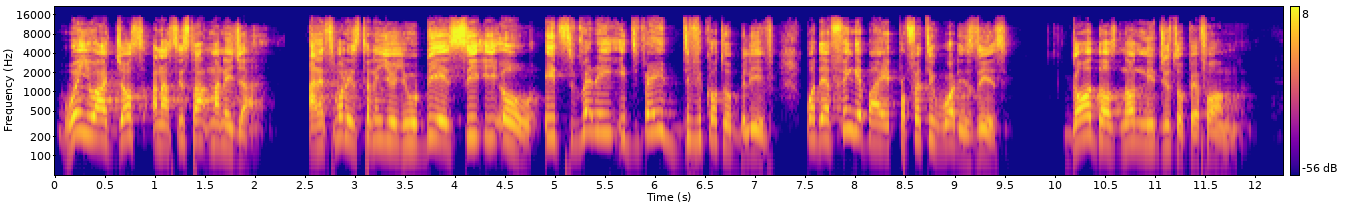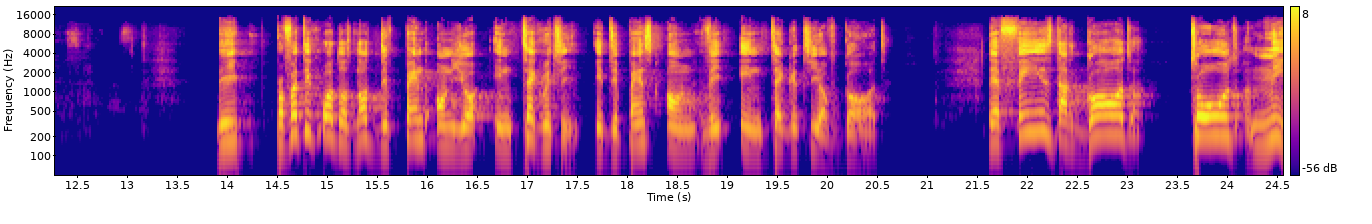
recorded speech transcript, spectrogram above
When you are just an assistant manager and someone is telling you you will be a CEO, it's very, it's very difficult to believe. But the thing about a prophetic word is this God does not need you to perform. The prophetic word does not depend on your integrity, it depends on the integrity of God. The things that God told me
